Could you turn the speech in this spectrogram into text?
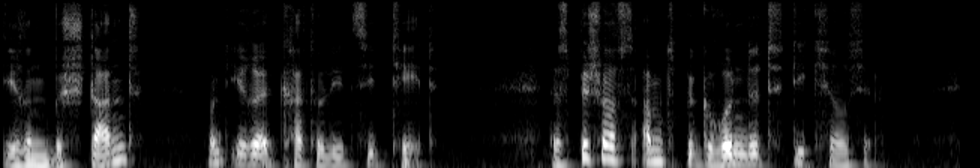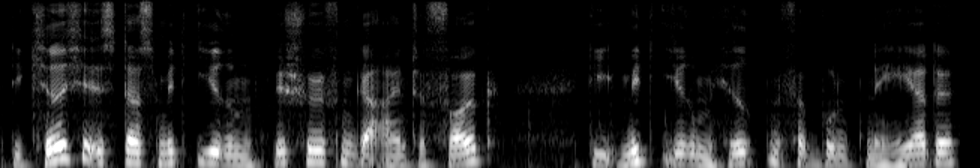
ihren Bestand und ihre Katholizität. Das Bischofsamt begründet die Kirche. Die Kirche ist das mit ihren Bischöfen geeinte Volk, die mit ihrem Hirten verbundene Herde,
